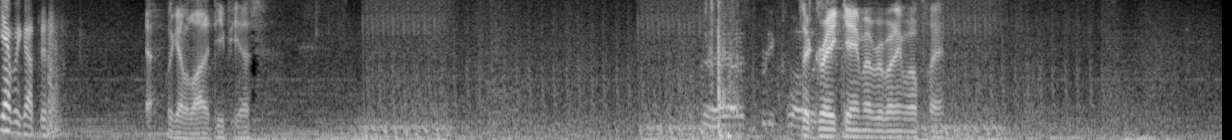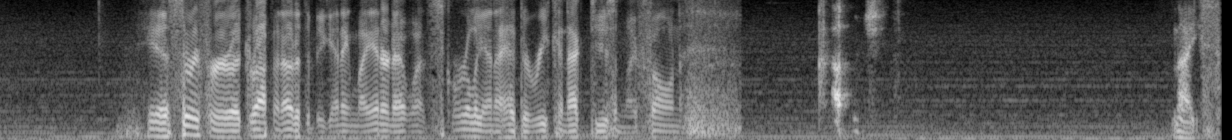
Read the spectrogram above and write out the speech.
Yeah, we got this. Yeah, we got a lot of DPS. Yeah, that was pretty close. It's a great game, everybody. Well played. Yeah, sorry for uh, dropping out at the beginning. My internet went squirrely and I had to reconnect using my phone. Ouch. Nice.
